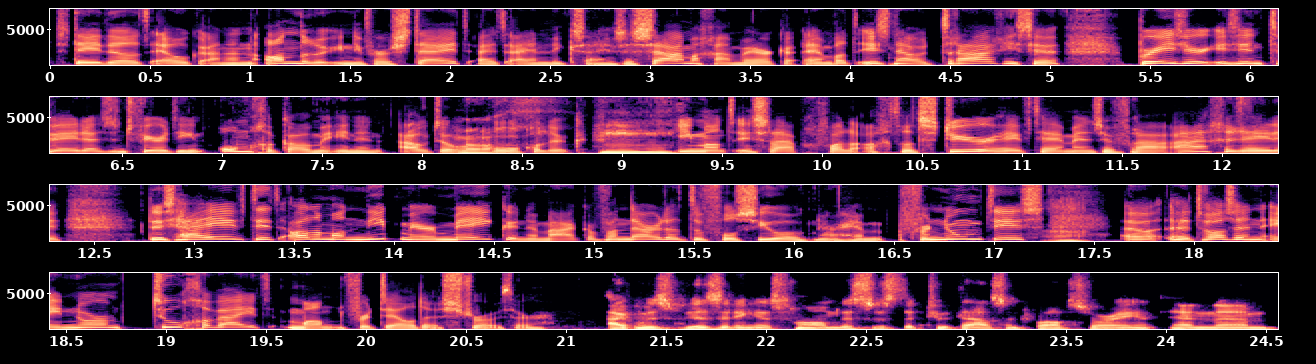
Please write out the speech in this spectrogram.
Ze deden dat elk aan een andere universiteit. Uiteindelijk zijn ze samen gaan werken. En wat is nou het tragische? Brazier is in 2014 omgekomen in een auto-ongeluk. Iemand in slaap gevallen achter het stuur heeft hem en zijn vrouw aangereden. Dus hij heeft dit allemaal niet meer mee kunnen maken. Vandaar dat de fossiel ook naar hem vernoemd is. Eh, het was een enorm toegewijd man, vertelde Strother. I was visiting his home. This was the 2012 story, and um,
